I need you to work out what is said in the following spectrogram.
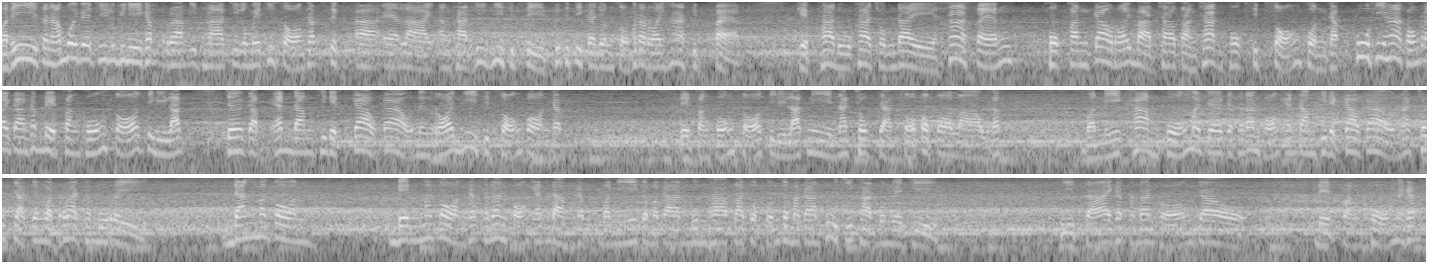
มาที่สนามมวยเวทีลุมพินีครับรามอินทรากิโลเมตรที่ 2 ครับศึก R Airline อังคารที่ 24 พฤศจิกายน 2558 เก็บค่าดูค่าชมได้ 56,900 บาทชาวต่างชาติ 62 คนครับ คู่ที่ 5 ของรายการครับเดชฝั่งโขงสอสิริลักษ์เจอกับแอดดัมทีเด็ด 99 122 ปอนด์ครับ เดชฝั่งโขงสอสิริลักษ์นี่นักชกจากสปปลาวครับ วันนี้ข้ามโขงมาเจอกับทางด้านของแอดดัมทีเด็ด99 นักชกจากจังหวัดราชบุรี ดังมาก่อนเด่นมาก่อนครับทางด้านของแอดดัมครับวันนี้กรรมการบุญพาปรากฏผลกรรมการผู้ชี้ขาดบนเวทีทีบซ้ายครับทางด้านของเจ้าเดชฝั่งโขงนะครับ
